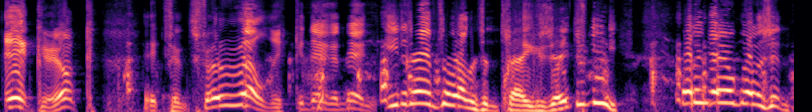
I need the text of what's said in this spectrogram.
Ik ook. Ik vind het geweldig. Iedereen heeft er wel eens in de trein gezeten, of niet? Had jij ook wel eens in...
